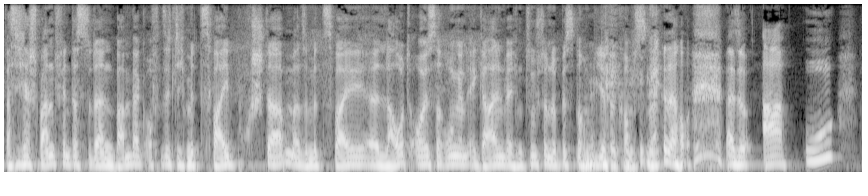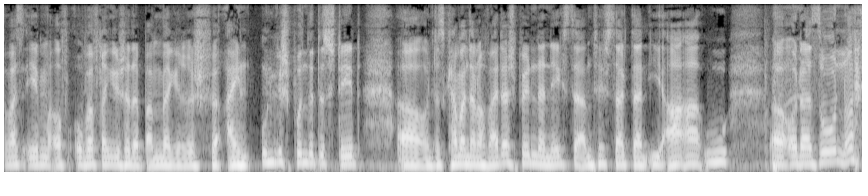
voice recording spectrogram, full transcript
Was ich ja spannend finde, dass du da in Bamberg offensichtlich mit zwei Buchstaben, also mit zwei äh, Lautäußerungen, egal in welchem Zustand du bist, noch ein Bier bekommst. Ne? Genau. Also AU, was eben auf Oberfränkisch oder Bambergerisch für ein ungespundetes steht. Äh, Und das kann man dann noch weiterspinnen. Der nächste am Tisch sagt dann IAAU äh, oder so. Ne?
